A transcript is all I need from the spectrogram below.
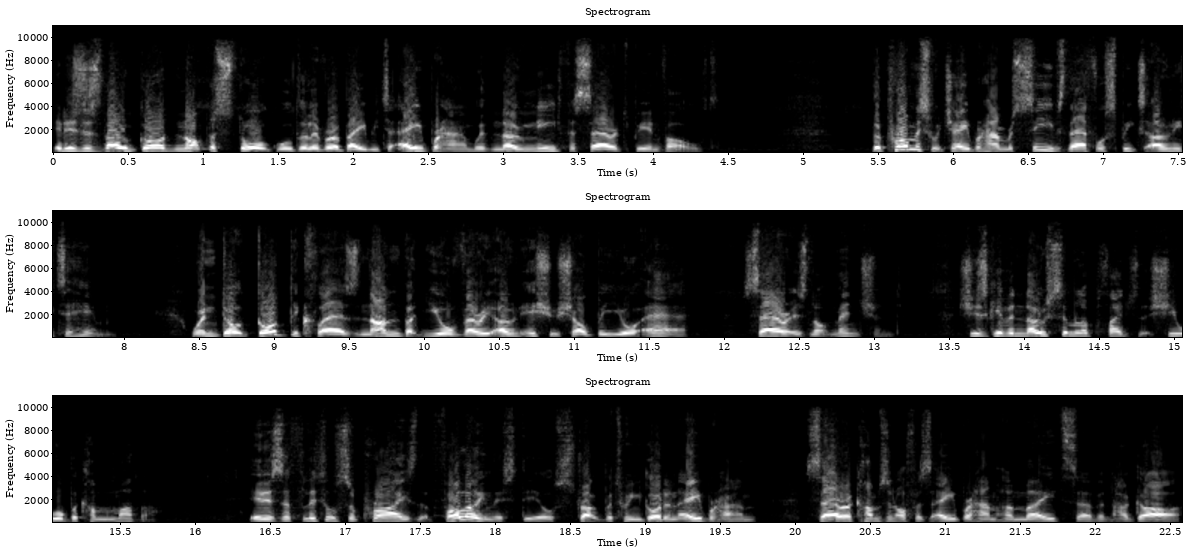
It is as though God, not the stork, will deliver a baby to Abraham with no need for Sarah to be involved. The promise which Abraham receives therefore speaks only to him. When God declares, None but your very own issue shall be your heir, Sarah is not mentioned. She is given no similar pledge that she will become a mother. It is of little surprise that following this deal struck between God and Abraham, Sarah comes and offers Abraham her maidservant Hagar,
